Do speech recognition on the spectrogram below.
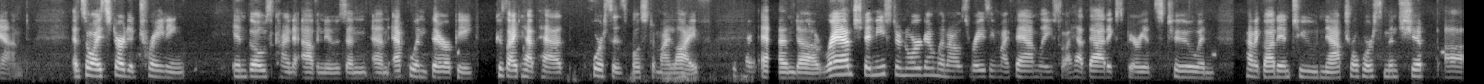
end. And so i started training in those kind of avenues and and equine therapy because i'd have had horses most of my life. Okay. and uh, ranched in eastern oregon when i was raising my family so i had that experience too and kind of got into natural horsemanship uh,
